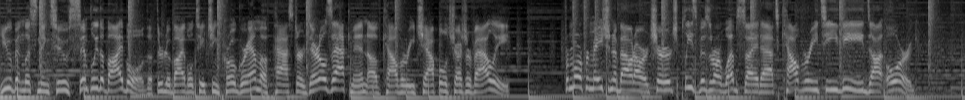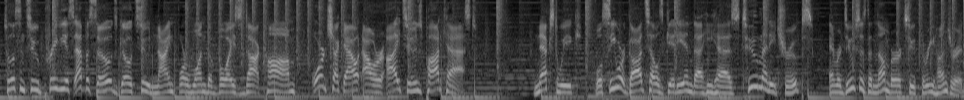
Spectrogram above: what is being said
You've been listening to Simply the Bible, the Through the Bible teaching program of Pastor Daryl Zachman of Calvary Chapel, Treasure Valley. For more information about our church, please visit our website at calvarytv.org. To listen to previous episodes, go to 941thevoice.com or check out our iTunes podcast. Next week, we'll see where God tells Gideon that he has too many troops and reduces the number to 300.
